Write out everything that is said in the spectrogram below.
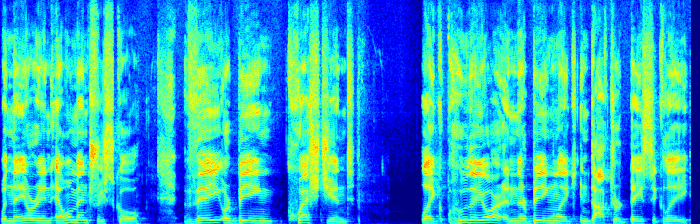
when they are in elementary school, they are being questioned like who they are and they're being like indoctrinated basically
